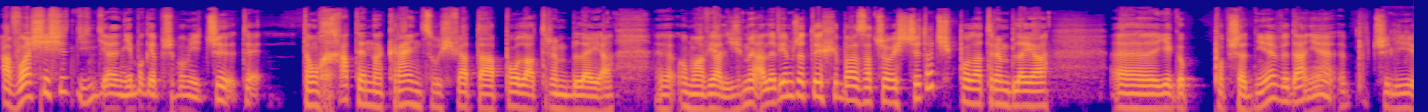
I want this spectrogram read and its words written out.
a właśnie się, ja nie mogę przypomnieć, czy te, tą chatę na krańcu świata Paula Trembleya e, omawialiśmy, ale wiem, że ty chyba zacząłeś czytać Paula Trembleya, jego poprzednie wydanie, czyli...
